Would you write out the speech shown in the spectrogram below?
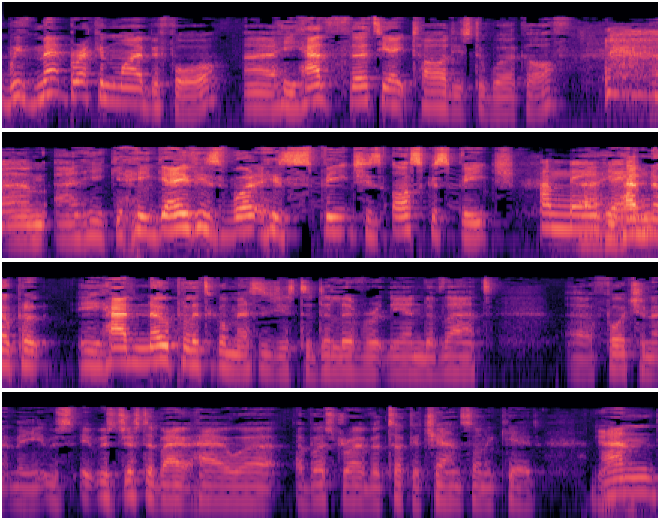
We've met Breckin Meyer before. Uh, he had 38 tardies to work off, um, and he he gave his what his speech, his Oscar speech. Uh, he had no he had no political messages to deliver at the end of that. Uh, fortunately, it was it was just about how uh, a bus driver took a chance on a kid. And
